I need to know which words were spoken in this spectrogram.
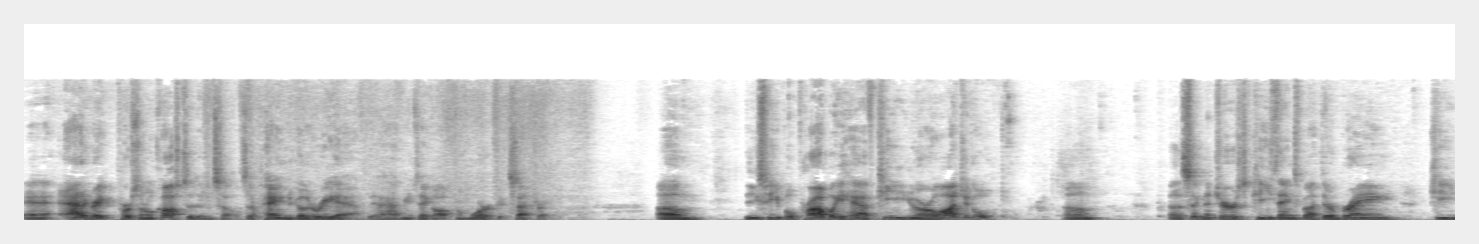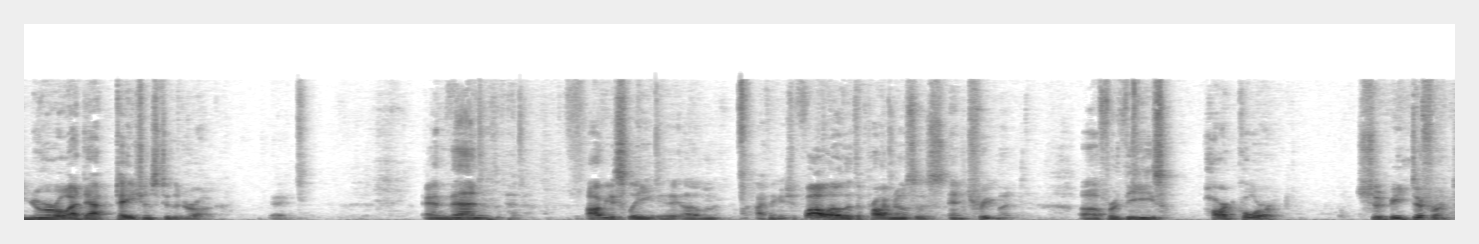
at a great personal cost to themselves. They're paying to go to rehab. They're having to take off from work, etc. Um, these people probably have key neurological um, uh, signatures, key things about their brain, key neural adaptations to the drug. Okay. And then, obviously, um, I think it should follow that the prognosis and treatment uh, for these hardcore should be different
